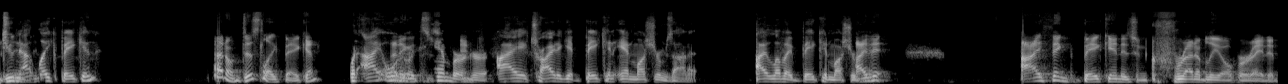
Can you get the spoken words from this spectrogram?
Do you not like bacon? I don't dislike bacon. When I order a hamburger, I try to get bacon and mushrooms on it. I love a bacon mushroom. I think I think bacon is incredibly overrated.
